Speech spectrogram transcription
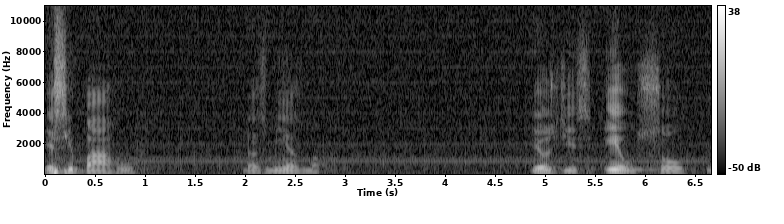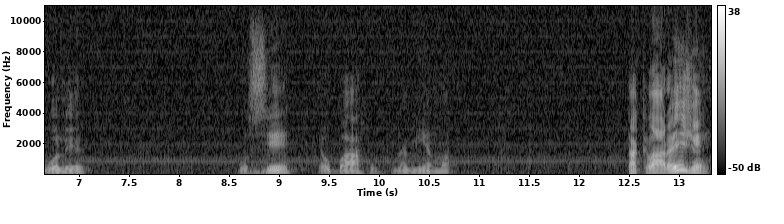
esse barro nas minhas mãos. Deus disse: Eu sou o oleiro. Você é o barro na minha mão. Está claro aí, gente?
